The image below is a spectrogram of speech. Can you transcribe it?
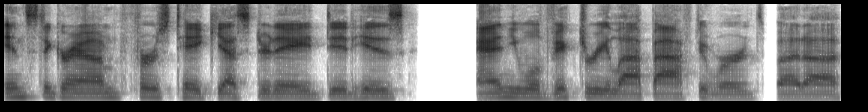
Instagram, first take yesterday, did his annual victory lap afterwards. But uh,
